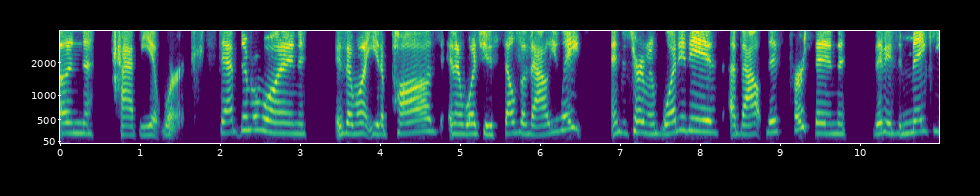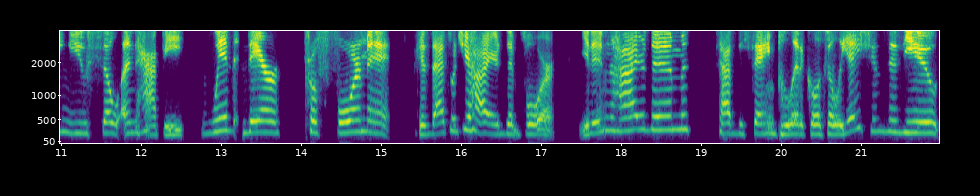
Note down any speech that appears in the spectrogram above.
unhappy at work. Step number one is I want you to pause and I want you to self evaluate and determine what it is about this person that is making you so unhappy with their performance because that's what you hired them for. You didn't hire them to have the same political affiliations as you.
